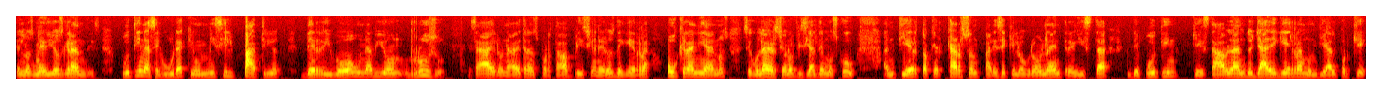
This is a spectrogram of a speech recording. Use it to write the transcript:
en los medios grandes. Putin asegura que un misil Patriot derribó un avión ruso. Esa aeronave transportaba prisioneros de guerra ucranianos, según la versión oficial de Moscú. Antier Tucker Carlson parece que logró una entrevista de Putin que está hablando ya de guerra mundial porque,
